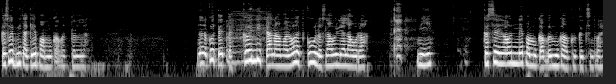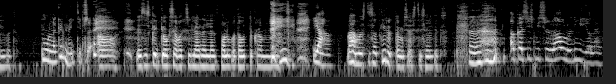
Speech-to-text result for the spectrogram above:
kas võib midagi ebamugavat olla? no kujuta ette, kõnnid tänaval, oled kuulus laulja Laura. nii. kas see on ebamugav või mugav, kui kõik sind vahivad? mulle küll meeldib see. ja siis kõik jooksevad sul järel ja paluvad autogrammi. jah, vähemasti saad kirjutamise hästi selgeks. aga siis, mis su laulu nimi on?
